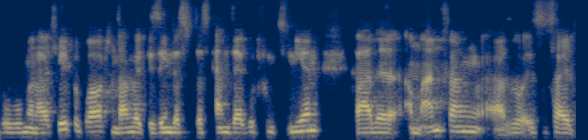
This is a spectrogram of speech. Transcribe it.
wo, wo man halt Hilfe braucht. Und da haben wir gesehen, dass das kann sehr gut funktionieren. Gerade am Anfang, also ist es halt,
